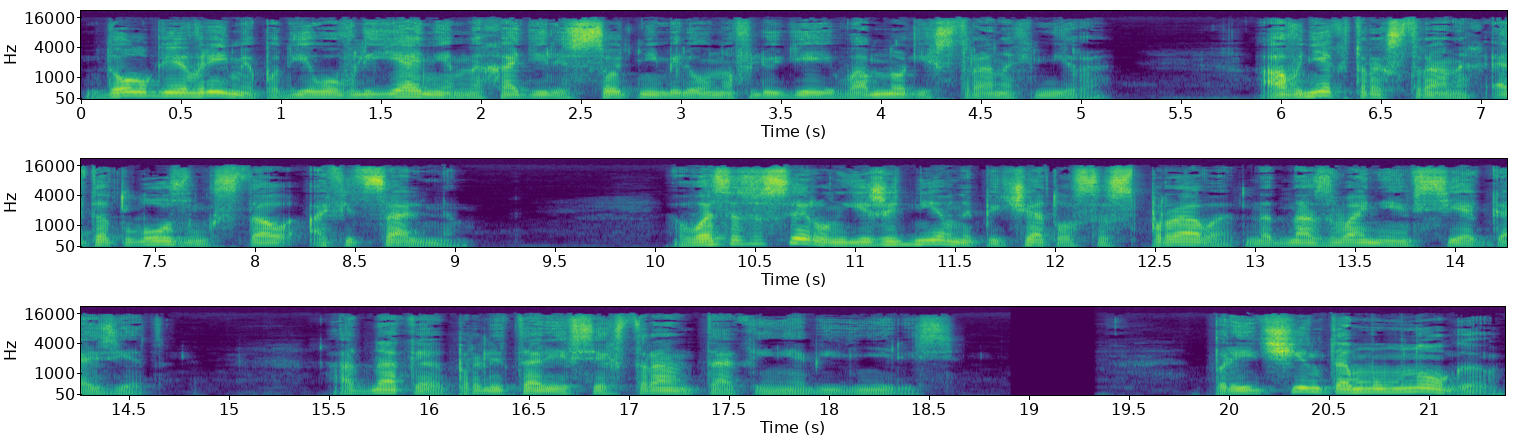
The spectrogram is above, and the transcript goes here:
Долгое время под его влиянием находились сотни миллионов людей во многих странах мира. А в некоторых странах этот лозунг стал официальным. В СССР он ежедневно печатался справа над названием всех газет. Однако пролетарии всех стран так и не объединились. Причин тому много,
